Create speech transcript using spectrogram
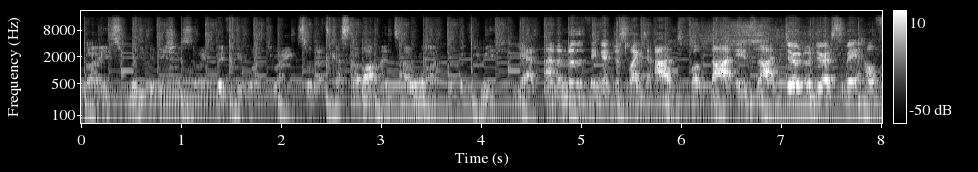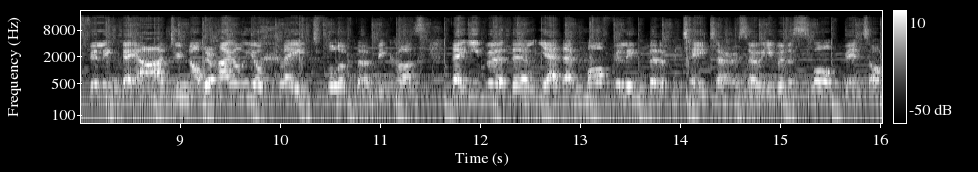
but it's really delicious, so it's definitely worth trying. So that's cassava and taro at number three. Yeah, and another thing I'd just like to add for that is that don't underestimate how filling they are. Do not Yep. pile your plate full of them because they're even they're yeah they're more filling than a potato. So even a small bit of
